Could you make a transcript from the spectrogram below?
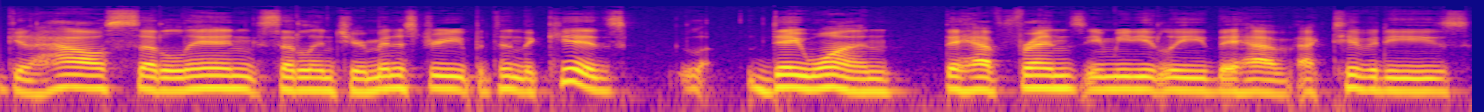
get a house, settle in, settle into your ministry, but then the kids, day one, they have friends immediately. They have activities,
